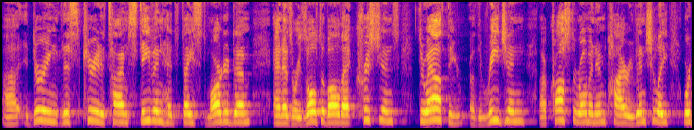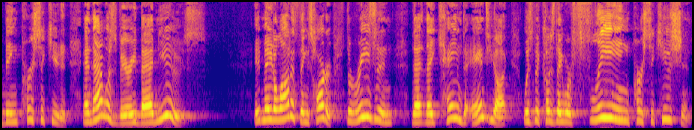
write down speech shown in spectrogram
Uh, during this period of time, Stephen had faced martyrdom and as a result of all that, Christians throughout the, uh, the region, across the Roman Empire, eventually were being persecuted. And that was very bad news. It made a lot of things harder. The reason that they came to Antioch was because they were fleeing persecution.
